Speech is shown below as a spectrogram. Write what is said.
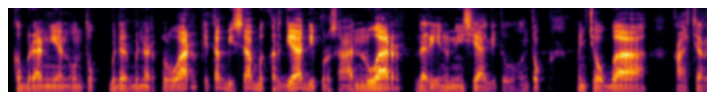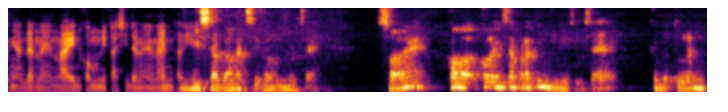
keberanian untuk benar-benar keluar, kita bisa bekerja di perusahaan luar dari Indonesia gitu untuk mencoba culture-nya dan lain-lain, komunikasi dan lain-lain kali ya. Bisa banget sih kalau menurut saya. Soalnya kalau kalau yang saya perhatiin gini sih, saya kebetulan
